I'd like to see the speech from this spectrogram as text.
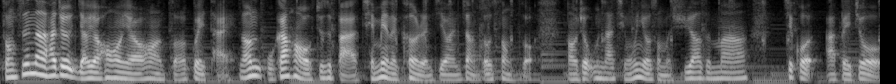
总之呢，他就摇摇晃晃、摇摇晃晃走到柜台，然后我刚好就是把前面的客人结完账都送走，然后就问他，请问有什么需要的吗？结果阿北就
